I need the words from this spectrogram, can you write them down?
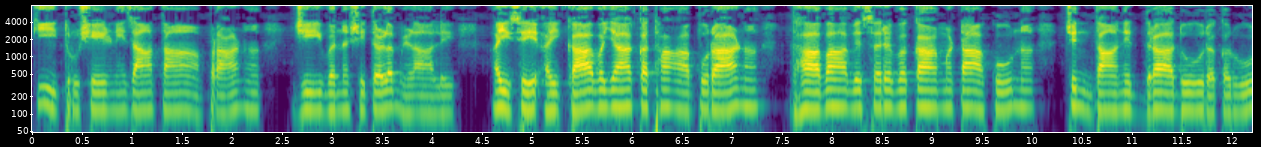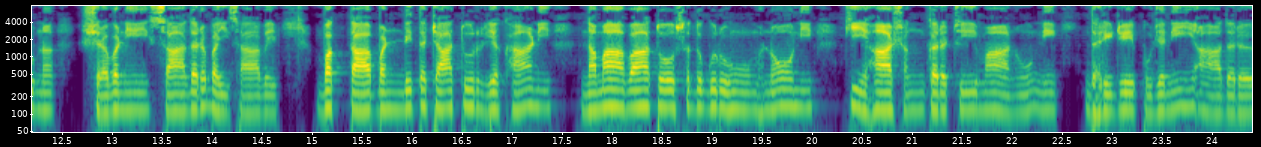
की तृषेणे जाता प्राण जीवन शीतळ मिळाले। ऐसे ऐकावया कथा पुराण धावावे सर्व काम टाकून चिंता निद्रा दूर करून श्रवणी सादर बैसावे। वक्ता पंडित चातुर्य खाणी नमावा तो सद्गुरु म्हणोनी की हा शंकरची मानूनी धरिजे पूजनी आदर।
